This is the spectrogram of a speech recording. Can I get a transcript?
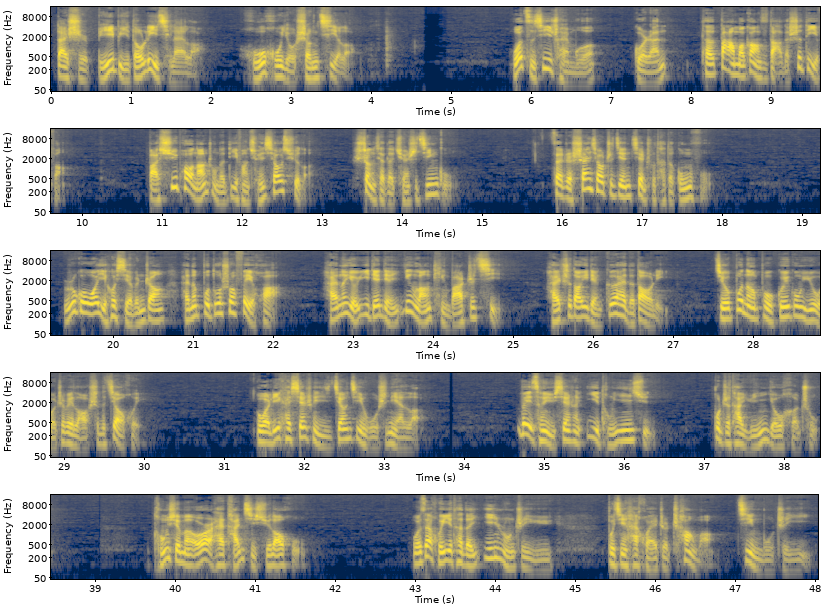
但是笔笔都立起来了，虎虎有生气了。”我仔细一揣摩，果然，他的大墨杠子打的是地方，把虚泡囊肿的地方全消去了，剩下的全是筋骨。在这山削之间见出他的功夫。如果我以后写文章还能不多说废话，还能有一点点硬朗挺拔之气，还知道一点割爱的道理，就不能不归功于我这位老师的教诲。我离开先生已将近五十年了。未曾与先生一同音讯，不知他云游何处。同学们偶尔还谈起徐老虎，我在回忆他的音容之余，不禁还怀着怅惘敬慕之意。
